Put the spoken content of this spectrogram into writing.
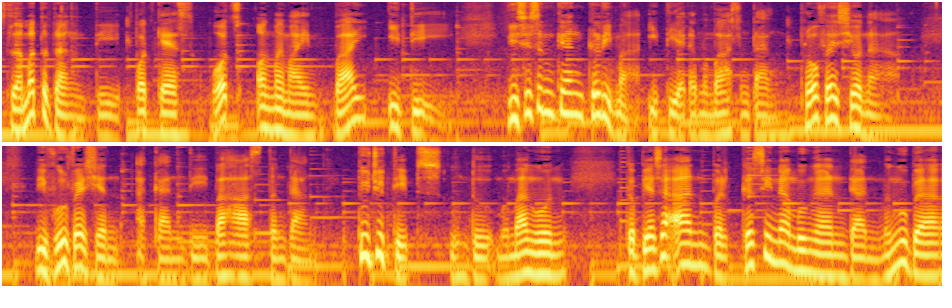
Selamat datang di podcast What's on My Mind by ET. Di season yang kelima, ET akan membahas tentang profesional. Di full version akan dibahas tentang 7 tips untuk membangun kebiasaan berkesinambungan dan mengubah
